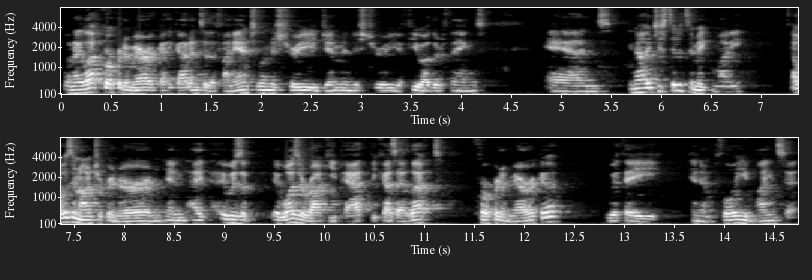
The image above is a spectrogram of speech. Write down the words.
when I left corporate America, I got into the financial industry, gym industry, a few other things, and you know, I just did it to make money. I was an entrepreneur, and, and I, it was a it was a rocky path because I left corporate America with a an employee mindset,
